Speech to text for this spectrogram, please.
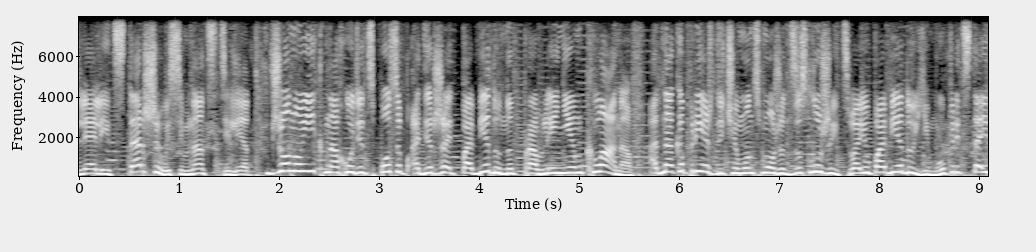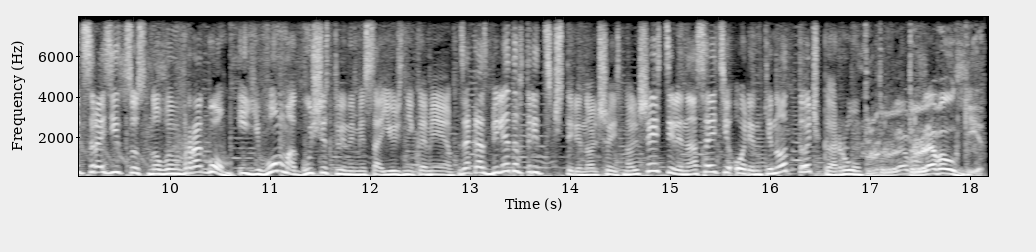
для лиц старше 18 лет. Джон Уик находит способ одержать победу над правлением кланов. Однако прежде чем он сможет заслужить свою победу, ему предстоит сразиться с новым врагом и его могущественными союзниками. Заказ билетов 340606 или на сайте orinkino.ru. Travel Guide.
